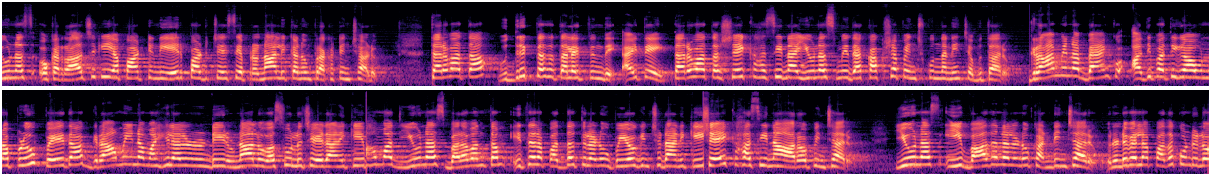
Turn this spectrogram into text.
యూనస్ ఒక రాజకీయ పార్టీని ఏర్పాటు చేసే ప్రణాళికను ప్రకటించాడు. తర్వాత ఉద్రిక్తత తలెత్తింది. అయితే తర్వాత షేక్ హసీనా యూనస్ మీద కక్ష పెంచుకుందని చెబుతారు. గ్రామీణ బ్యాంకు అధిపతిగా ఉన్నప్పుడు పేద గ్రామీణ మహిళల నుండి రుణాలు వసూలు చేయడానికి మహమ్మద్ యూనస్ బలవంతం ఇతర పద్ధతులను ఉపయోగించడానికి షేక్ హసీనా ఆరోపించారు. యూనస్ ఈ వాదనలను ఖండించారు. రెండు వేల పదకొండులో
